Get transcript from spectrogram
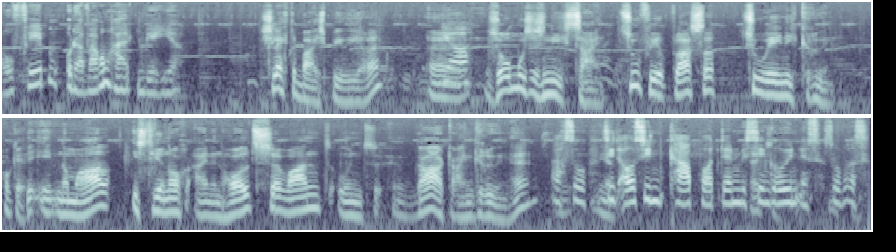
aufheben oder warum halten wir hier? Schlechte Beispiel hier. Äh, Ja. So muss es nicht sein. Zu viel Pflaster, zu wenig Grün. Okay. Normal ist hier noch eine Holzwand und gar kein Grün. Hè? Ach so, Ja. sieht aus wie ein Carport, der ein bisschen Exakt. grün ist, sowas.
